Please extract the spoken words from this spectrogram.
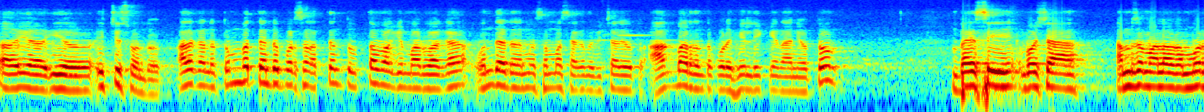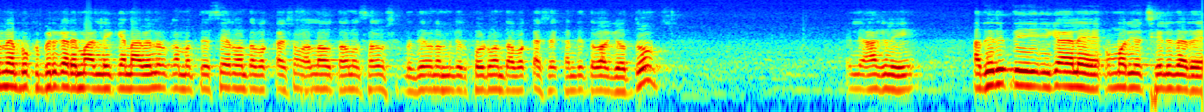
ಆ, ಯ- ಯ- ಇಚ್ಛಿಸುವಂಥದ್ದು. ಅದಕ್ಕೆ ತೊಂಬತ್ತೆಂಟು ಪರ್ಸೆಂಟ್ ಅತ್ಯಂತ ಉತ್ತಮವಾಗಿ ಮಾಡುವಾಗ ಒಂದೆರಡು ನಮಗೆ ಸಮಸ್ಯೆ ಆಗೋದು ವಿಚಾರ ಇವತ್ತು ಆಗಬಾರ್ದು ಅಂತ ಕೂಡ ಹೇಳಲಿಕ್ಕೆ ನಾನು ಇವತ್ತು ಬಯಸಿ ಬಹುಶಃ ಹಂಸಮಾಲ್ ಅವರ ಮೂರನೇ ಬುಕ್ ಬಿಡುಗಡೆ ಮಾಡಲಿಕ್ಕೆ ನಾವೆಲ್ಲರೂ ಮತ್ತೆ ಸೇರುವಂಥ ಅವಕಾಶ ಅಲ್ಲಾಹು ತಾನು ಸರ್ವಶಕ್ತ ದೇವ ನಮಗೆ ಕೊಡುವಂಥ ಅವಕಾಶ ಖಂಡಿತವಾಗಿ ಇವತ್ತು ಇಲ್ಲಿ ಆಗಲಿ, ಅದೇ ರೀತಿ ಈಗಾಗಲೇ ಉಮ್ಮರ್ ಯೋಚ್ ಹೇಳಿದ್ದಾರೆ,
